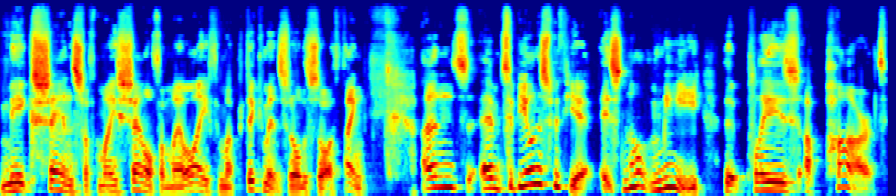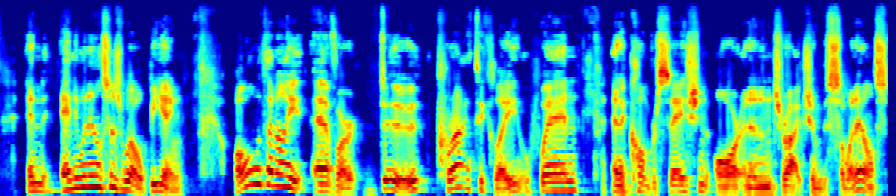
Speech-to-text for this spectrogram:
make sense of myself and my life and my predicaments and all this sort of thing. And um, to be honest with you, it's not me that plays a part in anyone else's well-being. All that I ever do, practically, when in a conversation or in an interaction with someone else,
